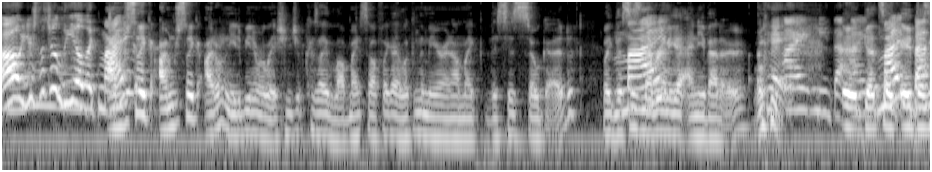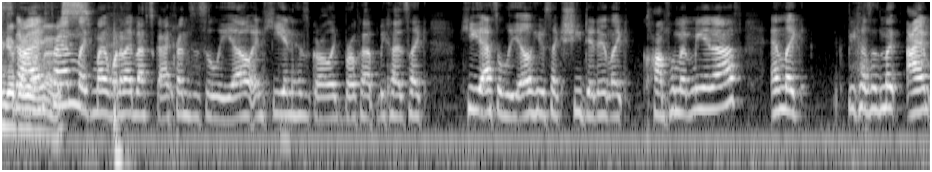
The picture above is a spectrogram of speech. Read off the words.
Oh, you're such a Leo. Like my. I'm just like I'm just like I don't need to be in a relationship because I love myself. Like I look in the mirror and I'm like, this is so good. Like this is never gonna get any better. Okay. I need that. It I, gets- my like, it best doesn't get better guy friend, like my one of my best guy friends is a Leo, and he and his girl like broke up because like he as a Leo, he was like she didn't like compliment me enough, and like because I'm like I'm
